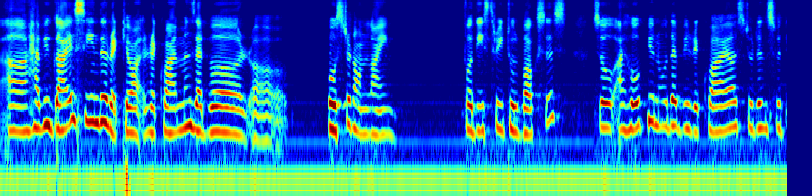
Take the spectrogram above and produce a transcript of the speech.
uh, have you guys seen the requ requirements that were uh, posted online for these three toolboxes? So I hope you know that we require students with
